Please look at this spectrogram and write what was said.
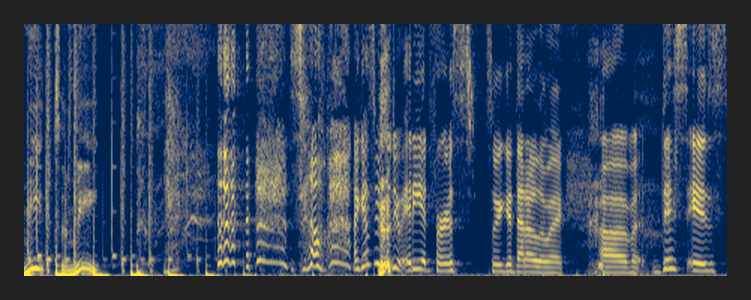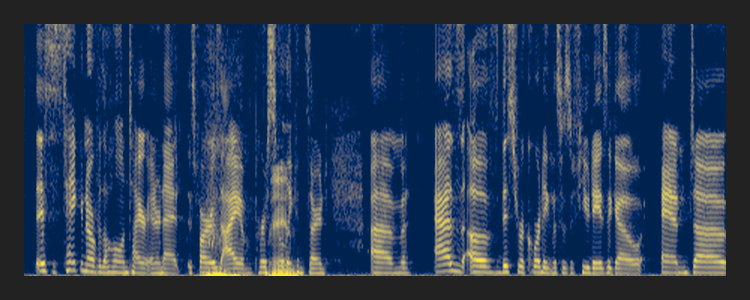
Meat to meat. So I guess we should do idiot first so we get that out of the way. Um, this is this is taking over the whole entire internet as far as I am personally Man. concerned. Um, as of this recording, this was a few days ago, and uh,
